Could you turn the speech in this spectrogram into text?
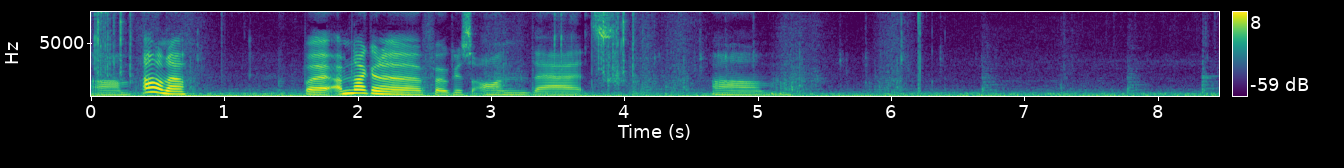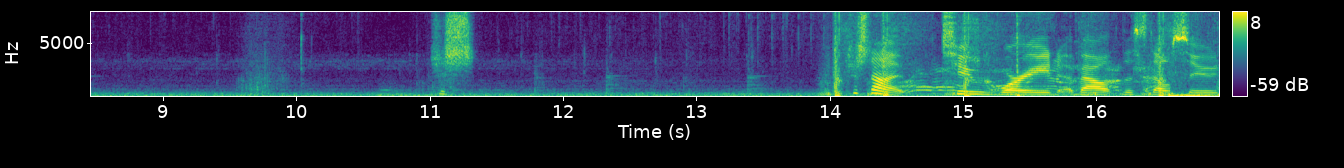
Um, I don't know. But I'm not gonna focus on that. Um, just just not too worried about the stealth suit.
